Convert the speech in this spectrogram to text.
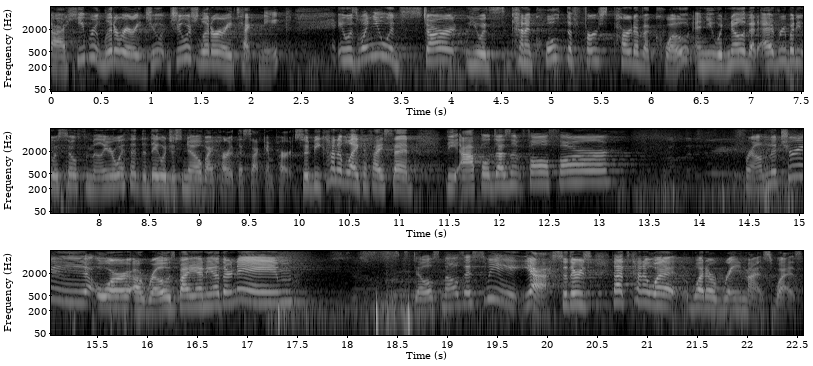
a Hebrew literary, Jew, Jewish literary technique. It was when you would start, you would kind of quote the first part of a quote, and you would know that everybody was so familiar with it that they would just know by heart the second part. So, it'd be kind of like if I said, The apple doesn't fall far from the tree, or a rose by any other name still smells as sweet. Yeah, so there's that's kind of what, what a remez was.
